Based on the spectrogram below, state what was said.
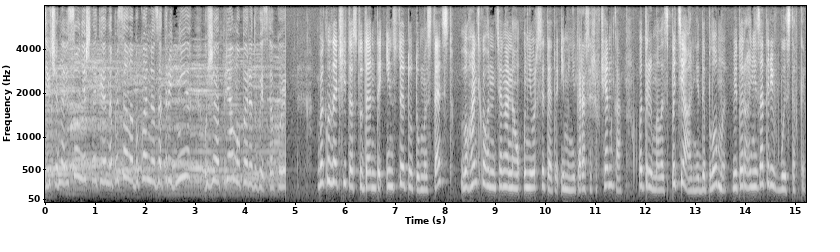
Дівчина і соняшники. Написала буквально за три дні, уже прямо перед виставкою. Викладачі та студенти Інституту мистецтв Луганського національного університету імені Тараса Шевченка отримали спеціальні дипломи від організаторів виставки,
